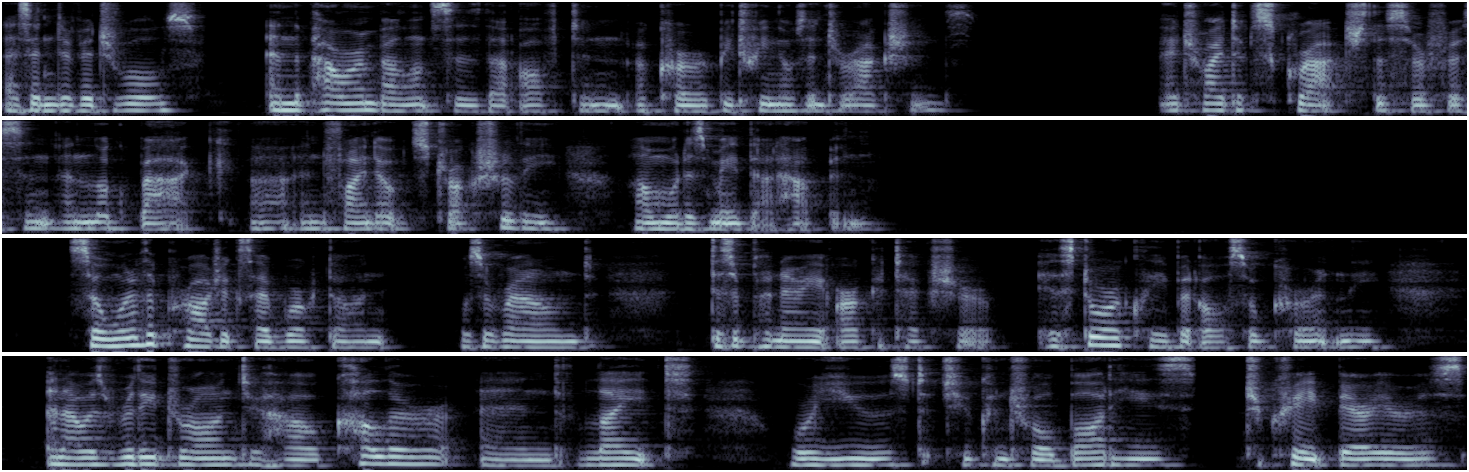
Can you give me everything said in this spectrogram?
as individuals, and the power imbalances that often occur between those interactions. I try to scratch the surface and, and look back uh, and find out structurally um, what has made that happen. So, one of the projects I worked on was around disciplinary architecture, historically, but also currently. And I was really drawn to how color and light were used to control bodies, to create barriers,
